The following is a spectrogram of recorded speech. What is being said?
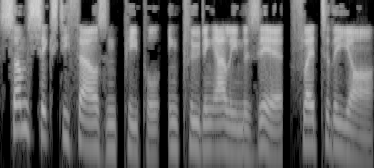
Some 60,000 people, including Ali Nazir, fled to the YAR.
